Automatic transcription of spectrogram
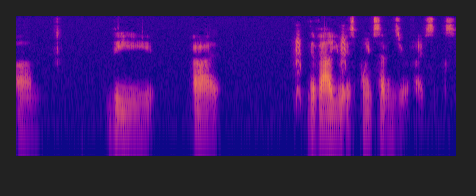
um, the uh, the value is 0.7056.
